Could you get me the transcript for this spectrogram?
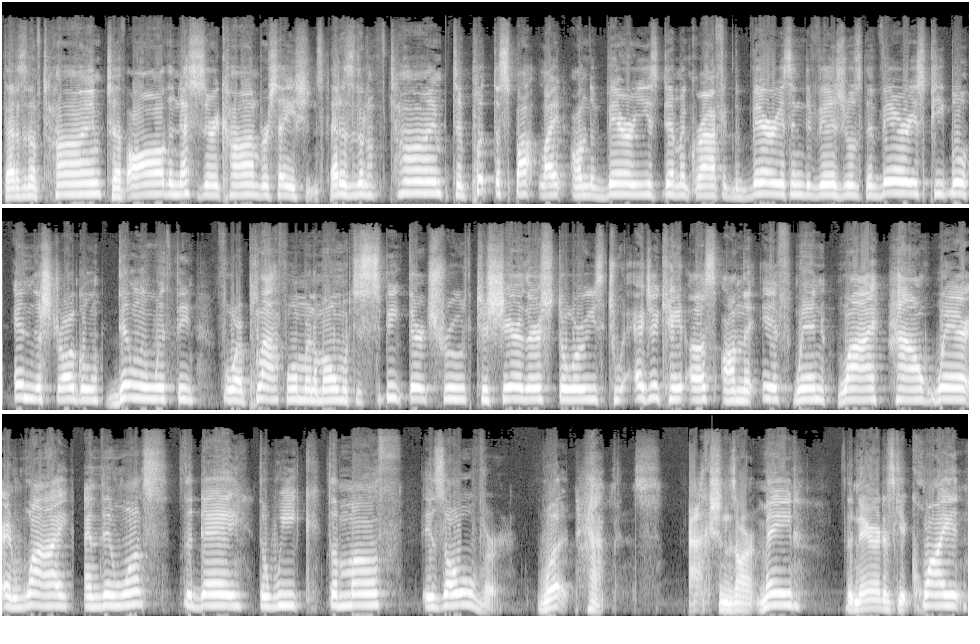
that is enough time to have all the necessary conversations. That is enough time to put the spotlight on the various demographic, the various individuals, the various people in the struggle, dealing with it for a platform and a moment to speak their truth, to share their stories, to educate us on the if, when, why, how, where, and why. And then once the day, the week, the month is over, what happens? Actions aren't made, the narratives get quiet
